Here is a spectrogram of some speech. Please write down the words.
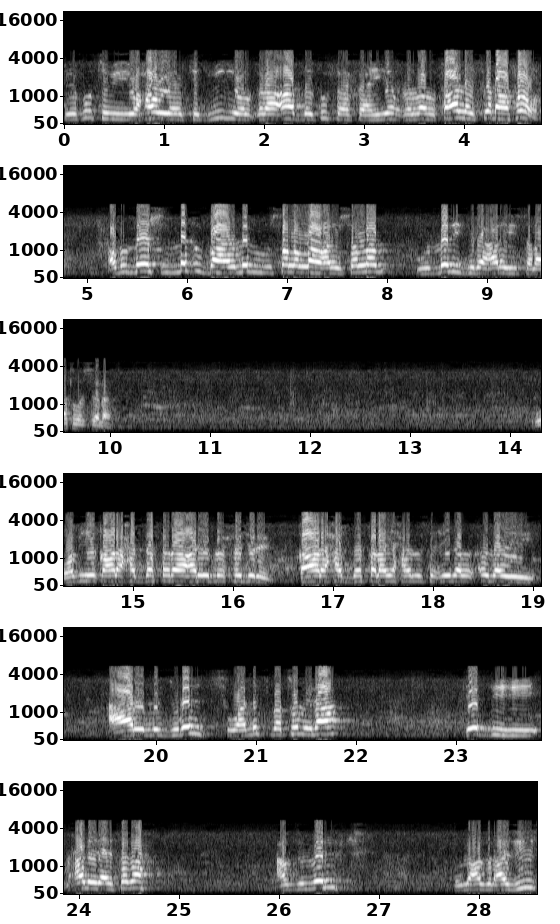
في كتبي وحويا التجويد والقراءات بكفة فاهية وقرمان تعالى السنة فور أبو ماشي مدعو بعلمه صلى الله عليه وسلم ومدعو عليه الصلاة والسلام وبه قال حدثنا علي بن حجر قال حدثنا يحيى بن سعيد الأموي علي بن جريج ونسبة إلى جده إلى إسقى عبد الملك ابن عبد العزيز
